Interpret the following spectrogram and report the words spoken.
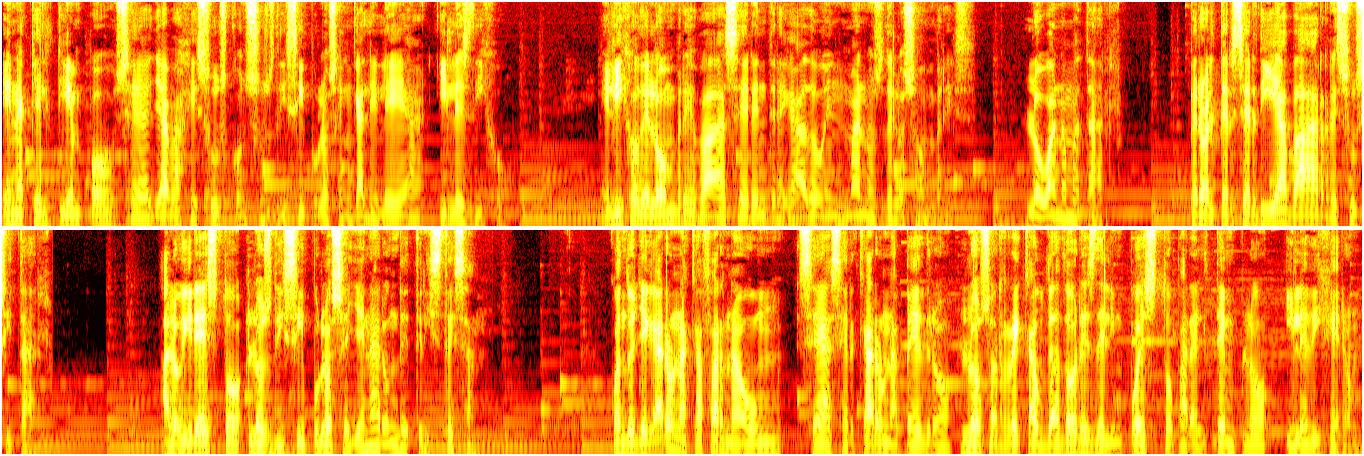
En aquel tiempo se hallaba Jesús con sus discípulos en Galilea y les dijo, El Hijo del Hombre va a ser entregado en manos de los hombres, lo van a matar, pero al tercer día va a resucitar. Al oír esto, los discípulos se llenaron de tristeza. Cuando llegaron a Cafarnaum, se acercaron a Pedro los recaudadores del impuesto para el templo y le dijeron,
